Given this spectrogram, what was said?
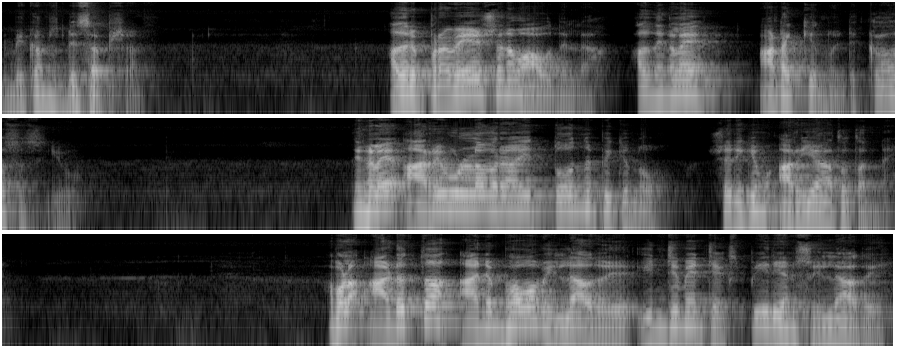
ബിക്കംസ് ഡിസെപ്ഷൻ അതൊരു പ്രവേശനമാവുന്നില്ല. അത് നിങ്ങളെ അടയ്ക്കുന്നു. ഇറ്റ് ക്ലോസസ് യു നിങ്ങളെ അറിവുള്ളവരായി തോന്നിപ്പിക്കുന്നു. ശരിക്കും അറിയാതെ തന്നെ. അപ്പോൾ അടുത്ത അനുഭവം ഇല്ലാതെ ഇന്റിമേറ്റ് എക്സ്പീരിയൻസ് ഇല്ലാതെ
